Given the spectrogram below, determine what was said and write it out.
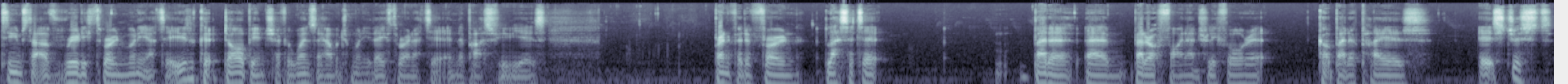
teams that have really thrown money at it. You look at Derby and Sheffield Wednesday, how much money they've thrown at it in the past few years. Brentford have thrown less at it, better, um, better off financially for it, got better players. It's just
